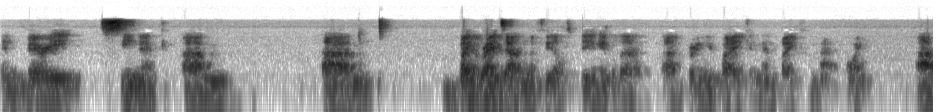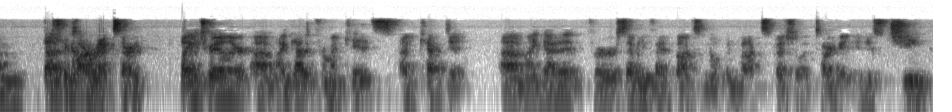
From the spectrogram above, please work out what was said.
and very scenic um, um, bike rides out in the field, being able to uh, bring your bike and then bike from that point. Um, that's the car wreck, sorry. Bike trailer, um, I got it for my kids, I've kept it. Um, I got it for 75 bucks, an open box special at Target. It is cheap,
